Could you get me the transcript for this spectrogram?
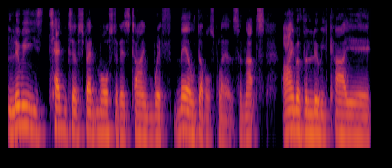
Louis tend to have spent most of his time with male doubles players, and that's I'm of the Louis Cayer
